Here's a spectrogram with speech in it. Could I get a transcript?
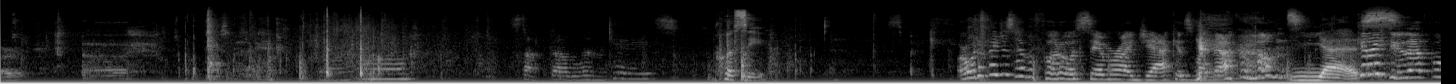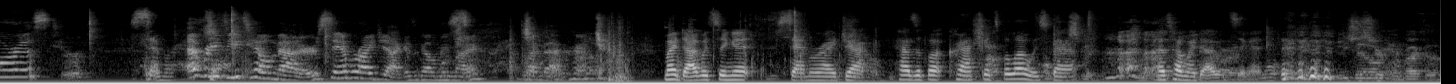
Alright. Uh, let's put these back. Uh, stunt double the case. Pussy. Or what if I just have a photo of Samurai Jack as my background? Yes. Can I do that, Forrest? Samurai. Every detail matters. Samurai Jack is gonna be my my background. My dad would sing it. Samurai Jack has a butt crack, gets below his back. That's how my dad would sing it. Just Rebecca.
